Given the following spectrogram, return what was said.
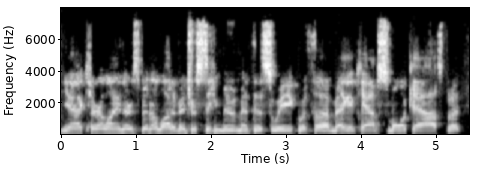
Yeah, Caroline, there's been a lot of interesting movement this week with uh, mega caps, small caps, but –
